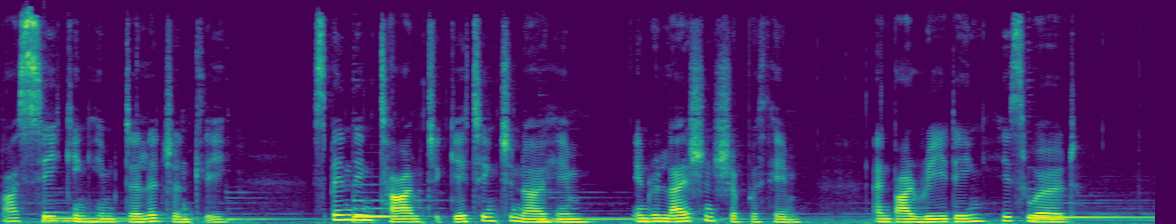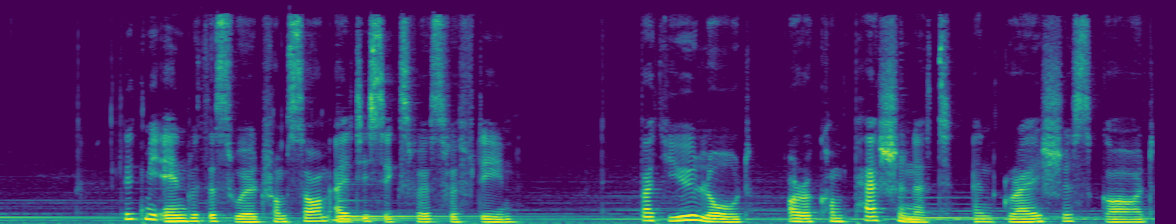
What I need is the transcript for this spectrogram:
by seeking Him diligently, spending time to getting to know Him in relationship with Him, and by reading His Word. Let me end with this word from Psalm 86, verse 15. But you, Lord, are a compassionate and gracious God,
